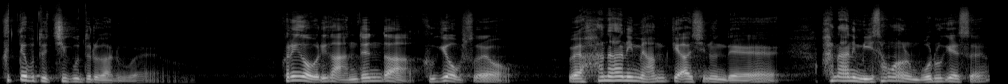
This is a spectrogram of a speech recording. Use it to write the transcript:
그때부터 지고 들어가는 거예요. 그러니까 우리가 안 된다. 그게 없어요. 왜 하나님이 함께 하시는데 하나님 이 상황을 모르겠어요?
